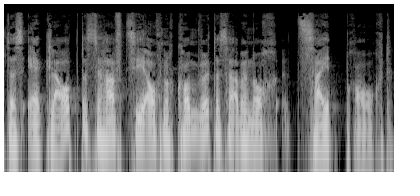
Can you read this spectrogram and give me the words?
dass er glaubt, dass der HFC auch noch kommen wird, dass er aber noch Zeit braucht.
